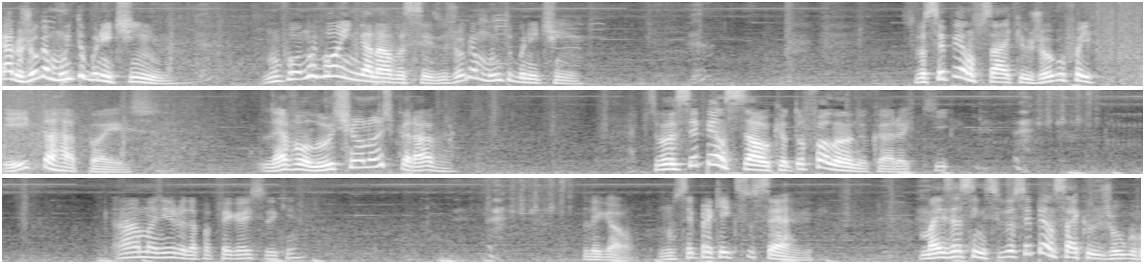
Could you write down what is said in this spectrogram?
Cara, o jogo é muito bonitinho. Não vou, não vou enganar vocês, o jogo é muito bonitinho. Se você pensar que o jogo foi... Eita, rapaz. Levolution eu não esperava. Se você pensar o que eu tô falando, cara, que... Ah, maneiro, dá pra pegar isso daqui. Legal. Não sei pra que que isso serve. Mas assim, se você pensar que o jogo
